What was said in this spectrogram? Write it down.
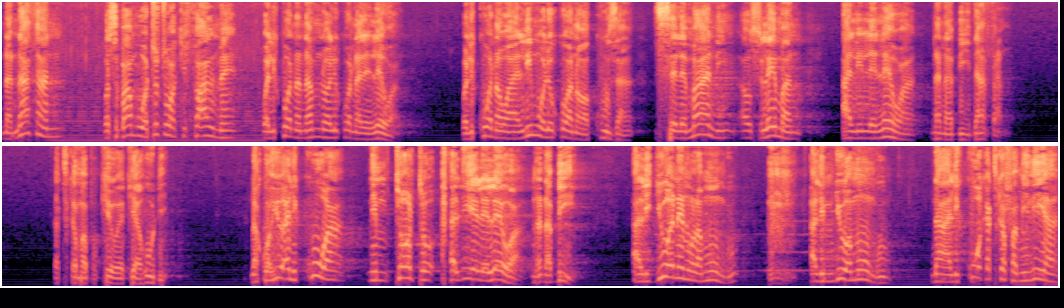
Na nathan kwa sababu watoto wa kifalme walikuwa na namna walikuwa wanalelewa walikuwa na waalimu waliokuwa wanawakuza selemani au suleiman alilelewa na nabii nathan katika mapokeo ya kiyahudi. Na kwa hiyo alikuwa ni mtoto aliyelelewa na nabii alijua neno la mungu alimjua mungu na alikuwa katika familia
